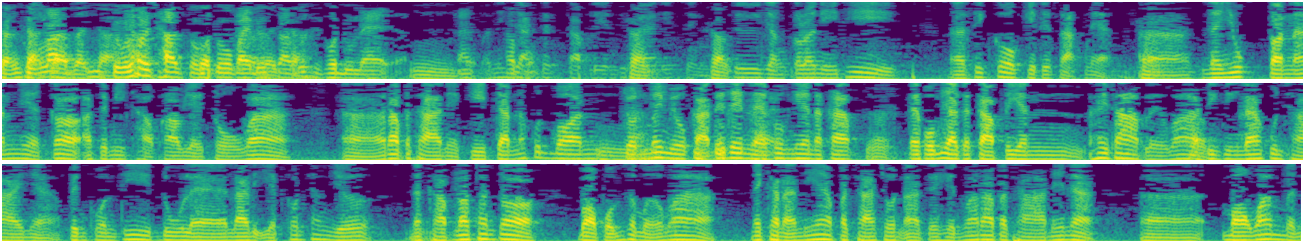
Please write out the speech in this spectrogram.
สังกัถูดกรับราชประชา ถูกรับประชาส่งตัวไปด้วยรับประชาซ้ำก็คือคนดูแลอืม นะวันนี้ครับ อยากจะกลับเรียนพี่ครับแปรนิดหนึ่งครับคืออย่างกรณีที่เอ่อซิโก้กิติศักดิ์เนี่ยครับ เอ่อในยุคตอนนั้นเนี่ยก็อาจจะมีข่าวคราวใหญ่โตว่าเอ่อ ราชประชาเนี่ยกีดกันนักฟุตบอลอืมจนไม่มีโอกาสได้เล่นอะไรพวกเนี้ยนะครับ ใช่ แต่ผมอยากจะกลับเรียนให้ทราบเลยว่า ครับ จริง ๆ แล้วคุณชายเนี่ยเป็นคนที่ดูแลรายละเอียดค่อนข้างเยอะนะครับ แล้วท่านก็บอกผมเสมอว่า ในขณะเนี้ยประชาชนอาจจะเห็นว่าราชประชานี่เนี่ยเอ่อมองว่าเหมือน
